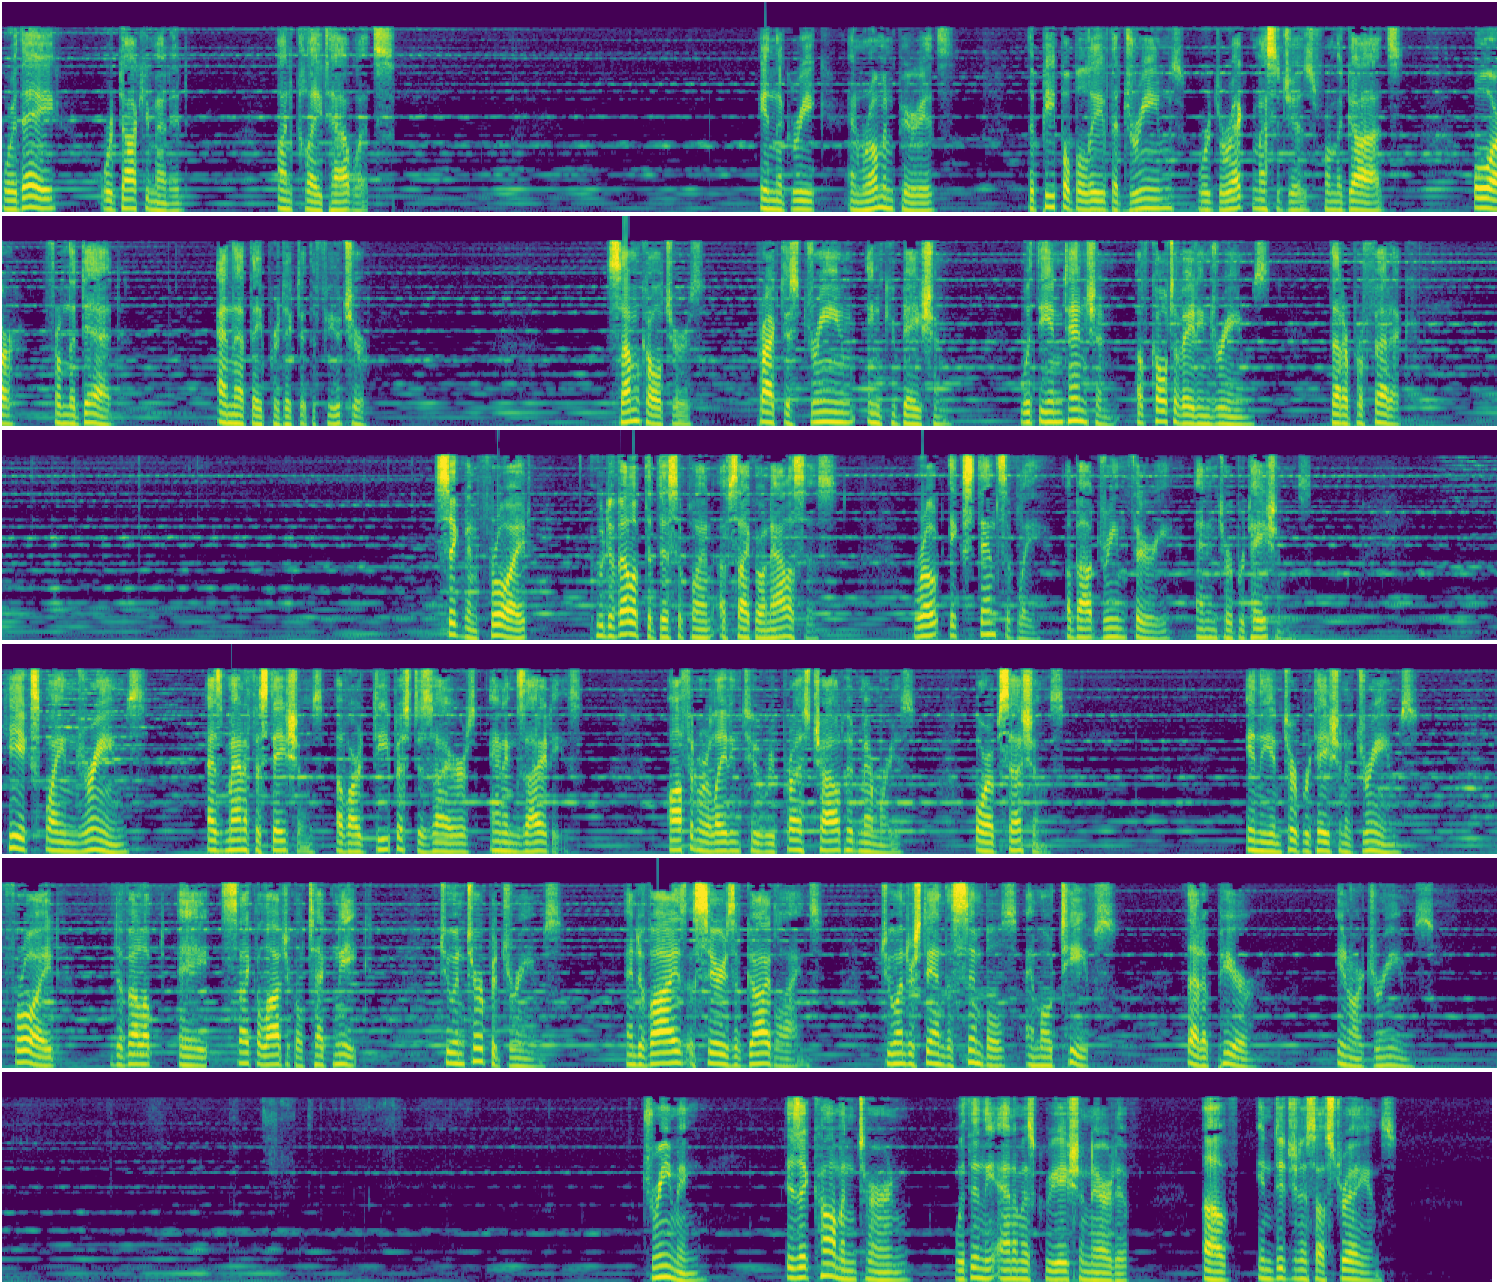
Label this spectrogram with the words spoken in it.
where they were documented on clay tablets. In the Greek and Roman periods, the people believed that dreams were direct messages from the gods or from the dead, and that they predicted the future. Some cultures practice dream incubation with the intention of cultivating dreams that are prophetic. Sigmund Freud, who developed the discipline of psychoanalysis, wrote extensively about dream theory and interpretations. He explained dreams as manifestations of our deepest desires and anxieties, often relating to repressed childhood memories or obsessions. In the interpretation of dreams, Freud developed a psychological technique to interpret dreams and devise a series of guidelines to understand the symbols and motifs that appear in our dreams. Dreaming is a common term within the animist creation narrative of Indigenous Australians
